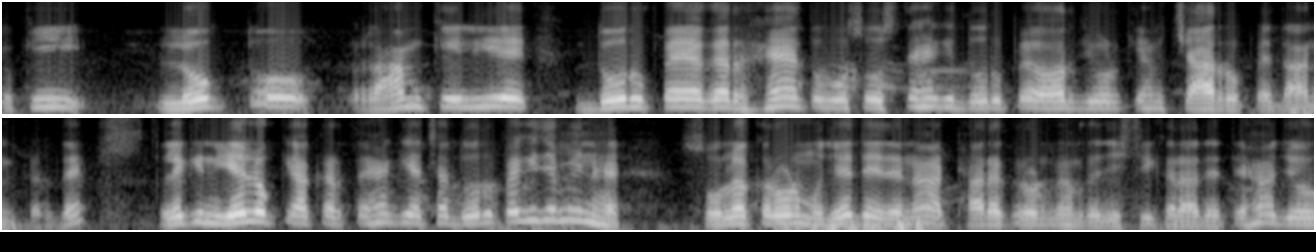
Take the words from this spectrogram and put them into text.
क्योंकि लोग तो राम के लिए दो रुपए अगर हैं तो वो सोचते हैं कि दो रुपए और जोड़ के हम चार रुपए दान कर दें। लेकिन ये लोग क्या करते हैं कि अच्छा दो रुपए की ज़मीन है, सोलह करोड़ मुझे दे देना अट्ठारह करोड़ में हम रजिस्ट्री करा देते हैं, जो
